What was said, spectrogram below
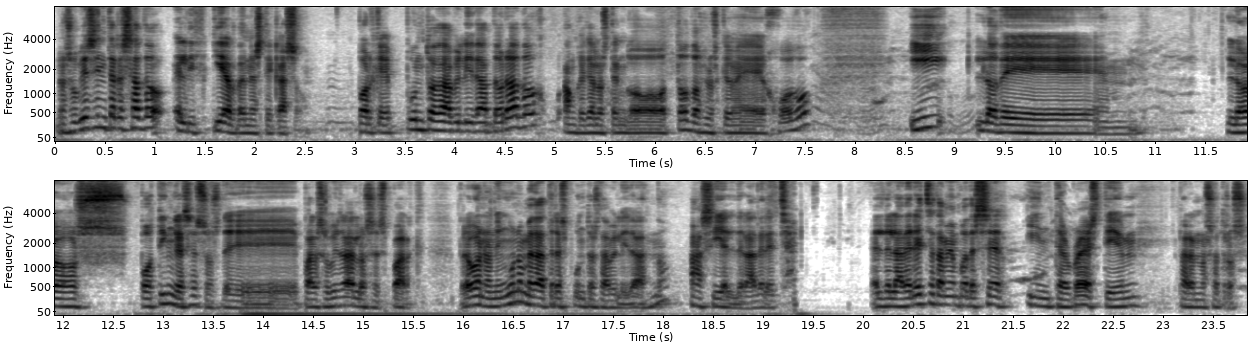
Nos hubiese interesado el izquierdo en este caso. Porque punto de habilidad dorado, aunque ya los tengo todos los que me juego. Y lo de los potingues esos de para subir a los Spark. Pero bueno, ninguno me da tres puntos de habilidad, ¿no? Ah, sí, el de la derecha. El de la derecha también puede ser interesting para nosotros.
